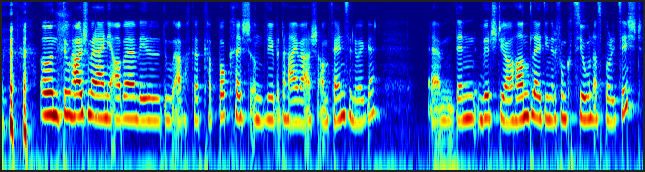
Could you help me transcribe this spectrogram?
und du haust mir eine ab, weil du einfach keinen Bock hast und lieber daheim wärst am Fernsehen schauen. Ähm, dann würdest du ja handeln in deiner Funktion als Polizist.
